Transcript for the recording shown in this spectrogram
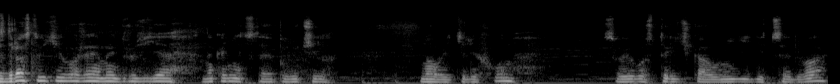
Здравствуйте, уважаемые друзья! Наконец-то я получил новый телефон своего старичка Умидиги C2.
